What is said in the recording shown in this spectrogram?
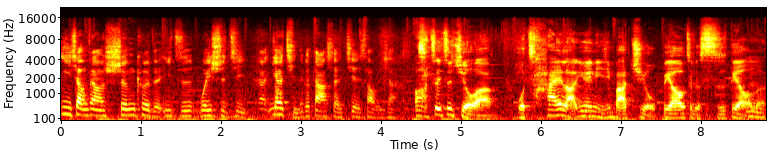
印象非常深刻的一支威士忌。那应该请那个大师来介绍一下啊，这支酒啊，我猜啦，因为你已经把酒标这个撕掉了，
